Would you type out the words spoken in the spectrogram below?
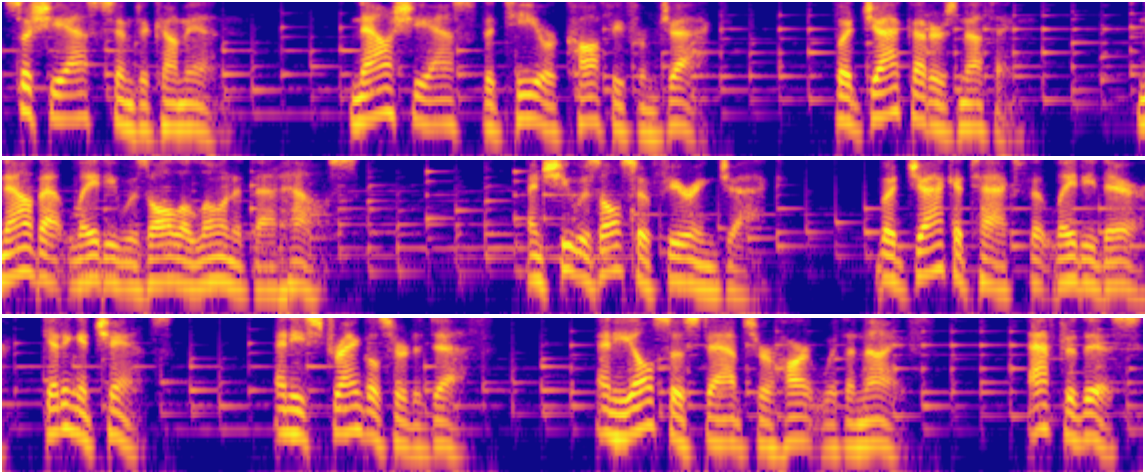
So she asks him to come in. Now she asks the tea or coffee from Jack. But Jack utters nothing. Now that lady was all alone at that house. And she was also fearing Jack. But Jack attacks that lady there, getting a chance. And he strangles her to death. And he also stabs her heart with a knife. After this,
